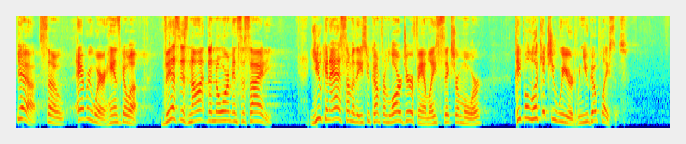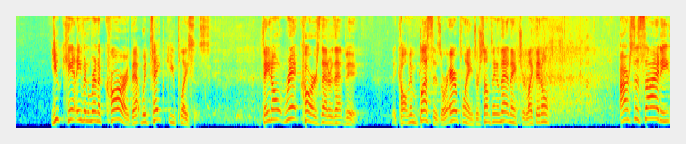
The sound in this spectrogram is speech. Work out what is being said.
Yeah, so everywhere, hands go up. This is not the norm in society. You can ask some of these who come from larger families, six or more. People look at you weird when you go places. You can't even rent a car that would take you places. They don't rent cars that are that big. They call them buses or airplanes or something of that nature. Like they don't. Our society,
